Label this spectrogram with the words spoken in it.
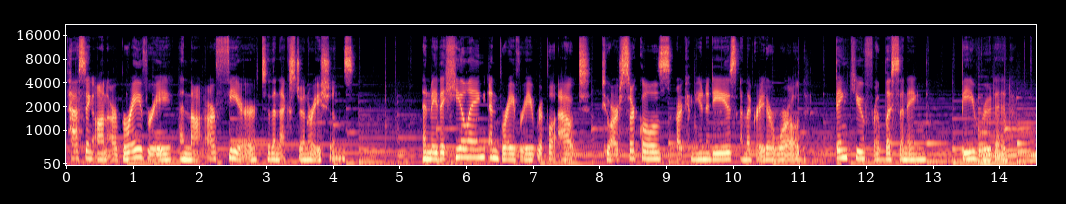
passing on our bravery and not our fear to the next generations. And may the healing and bravery ripple out to our circles, our communities, and the greater world. Thank you for listening. Be rooted.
